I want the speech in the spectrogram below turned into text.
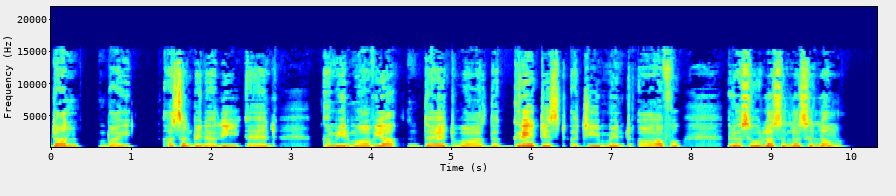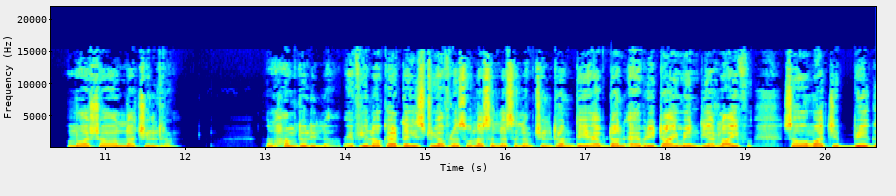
done by Hassan bin Ali and Amir Muawiyah, that was the greatest achievement of Rasulullah sallallahu mashallah children. Alhamdulillah. If you look at the history of Rasulullah sallallahu children, they have done every time in their life so much big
